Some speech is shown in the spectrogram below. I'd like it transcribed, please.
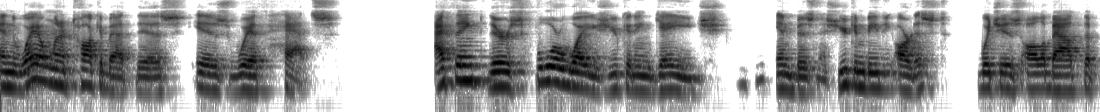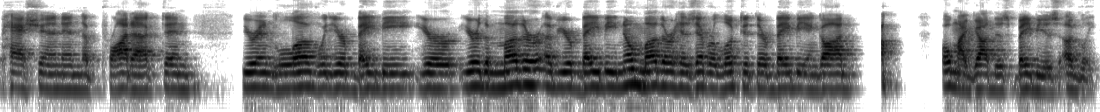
And the way I want to talk about this is with hats. I think there's four ways you can engage mm-hmm. in business. You can be the artist, which is all about the passion and the product and you're in love with your baby you're you're the mother of your baby no mother has ever looked at their baby and gone oh my god this baby is ugly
